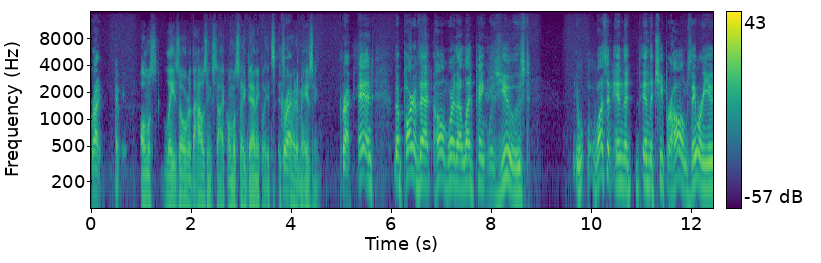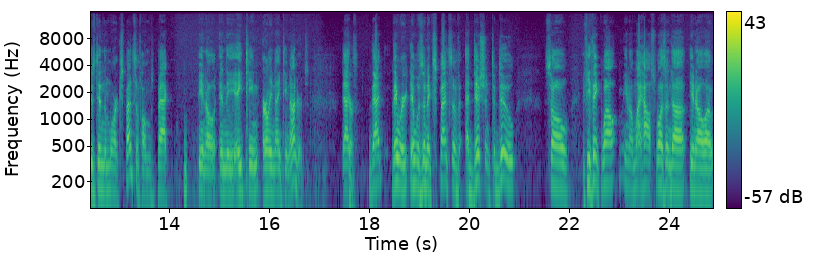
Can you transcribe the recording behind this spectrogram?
Right. Almost lays over the housing stock almost identically. It's it's Correct. quite amazing. Correct. And the part of that home where the lead paint was used it wasn't in the in the cheaper homes. They were used in the more expensive homes back, you know, in the 18 early 1900s. That's Sure. that they were it was an expensive addition to do. So if you think, well, you know, my house wasn't a you know a,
